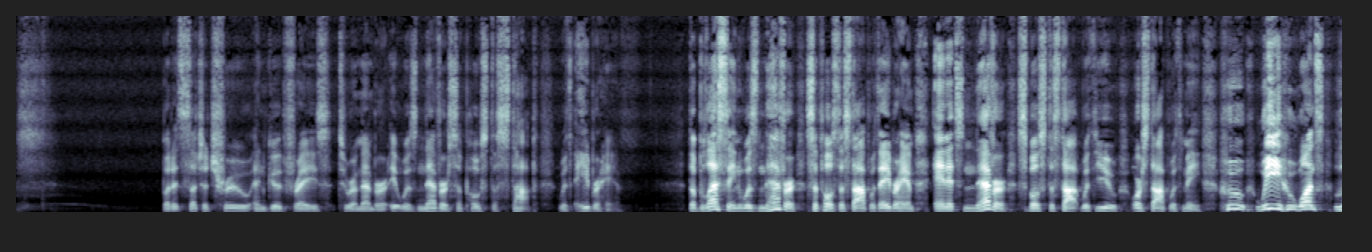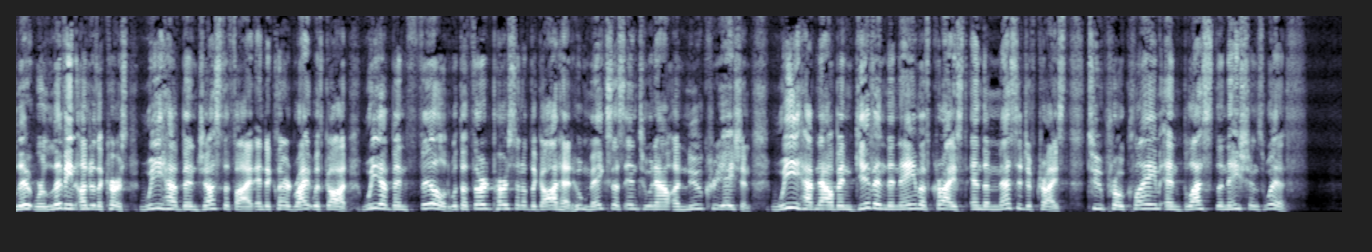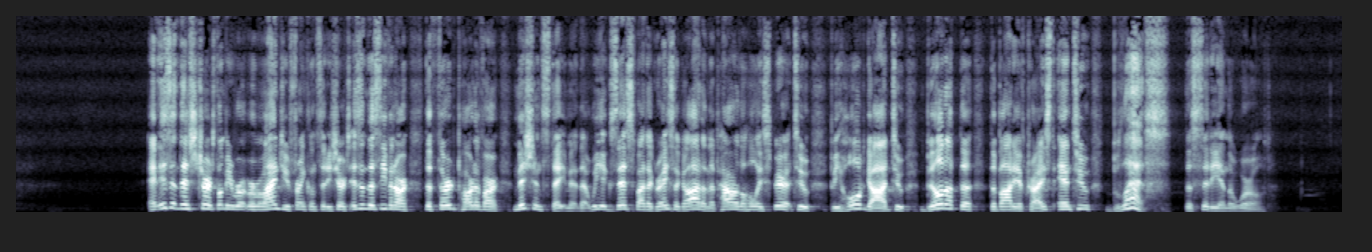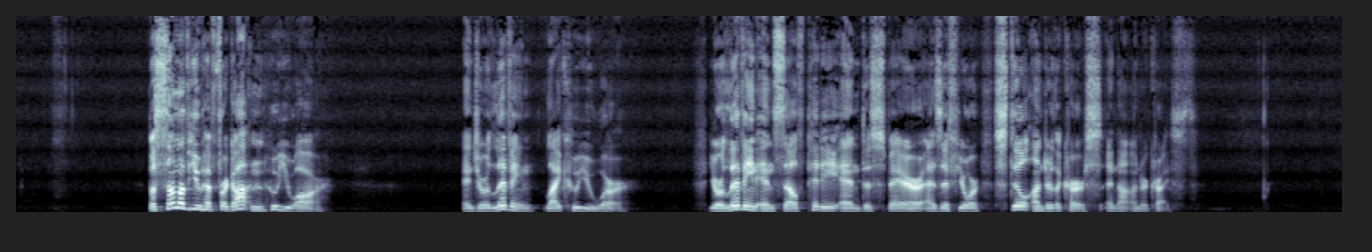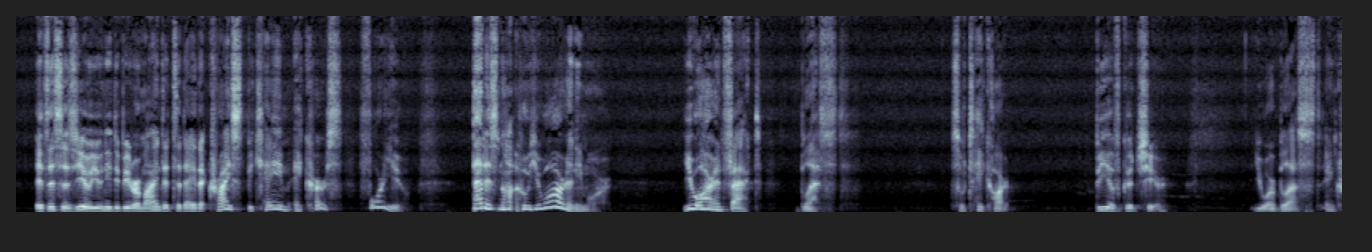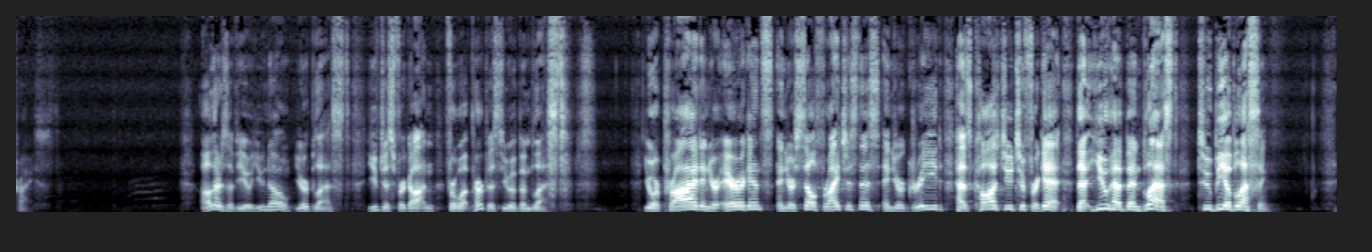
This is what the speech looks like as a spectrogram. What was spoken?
but it's such a true and good phrase to remember. It was never supposed to stop with Abraham. The blessing was never supposed to stop with Abraham, and it's never supposed to stop with you or stop with me. Who we who once li- were living under the curse, we have been justified and declared right with God. We have been filled with the third person of the Godhead who makes us into now a new creation. We have now been given the name of Christ and the message of Christ to proclaim and bless the nations with. And isn't this church, let me re- remind you, Franklin City Church, isn't this even our the third part of our mission statement that we exist by the grace of God and the power of the Holy Spirit to behold God, to build up the, the body of Christ, and to bless the city and the world? But some of you have forgotten who you are, and you're living like who you were. You're living in self pity and despair as if you're still under the curse and not under Christ. If this is you, you need to be reminded today that Christ became a curse for you. That is not who you are anymore. You are, in fact, blessed. So take heart. Be of good cheer. You are blessed in Christ. Others of you, you know you're blessed. You've just forgotten for what purpose you have been blessed. Your pride and your arrogance and your self righteousness and your greed has caused you to forget that you have been blessed to be a blessing.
